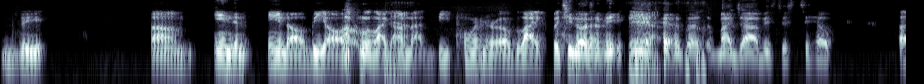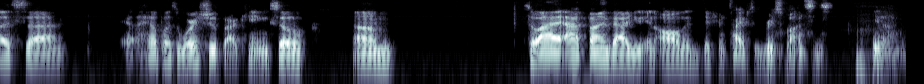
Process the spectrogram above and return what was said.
the um end and end all be all like yeah. I'm not the pointer of life, but you know what I mean? Yeah. so my job is just to help us uh help us worship our king. So um so i i find value in all the different types of responses you know.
